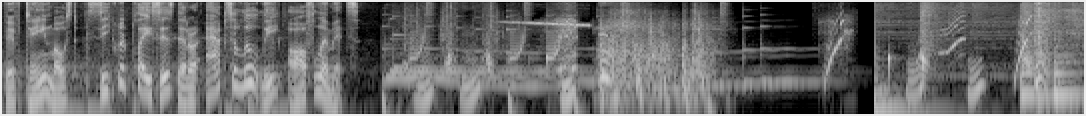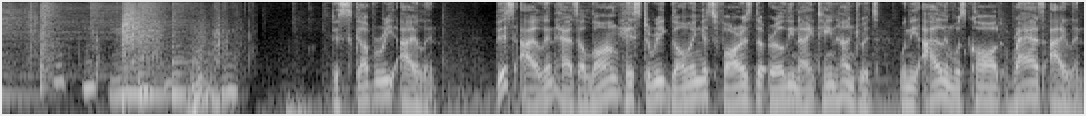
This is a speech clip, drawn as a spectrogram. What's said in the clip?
15 most secret places that are absolutely off limits. Discovery Island. This island has a long history going as far as the early 1900s when the island was called Raz Island.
